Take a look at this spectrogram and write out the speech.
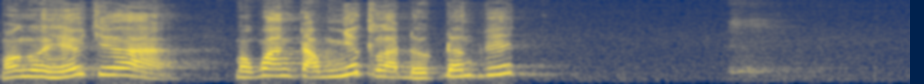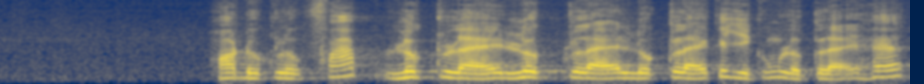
Mọi người hiểu chưa? Mà quan trọng nhất là được đấng rít. Họ được luật pháp, luật lệ, luật lệ, luật lệ, cái gì cũng luật lệ hết.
